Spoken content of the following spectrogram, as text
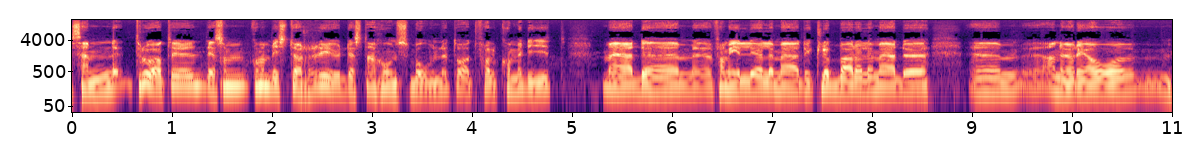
Sen tror jag att det, det som kommer bli större är ju destinationsboendet och att folk kommer dit med eh, familj eller med klubbar eller med eh, eh, anhöriga och mm,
